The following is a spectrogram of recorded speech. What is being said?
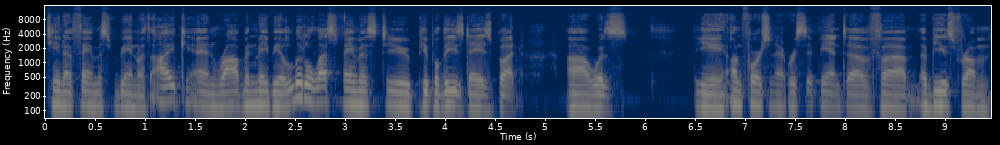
Tina famous for being with Ike and Robin maybe a little less famous to people these days, but uh, was the unfortunate recipient of uh, abuse from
